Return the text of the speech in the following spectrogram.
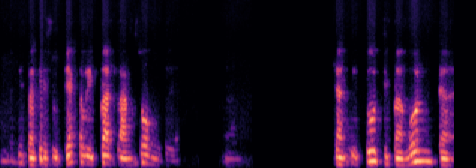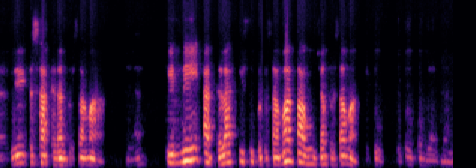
Jadi sebagai subjek terlibat langsung gitu ya. Dan itu dibangun dari kesadaran bersama. Ya. Ini adalah isu bersama, tanggung jawab bersama. Itu, itu pembelajaran.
